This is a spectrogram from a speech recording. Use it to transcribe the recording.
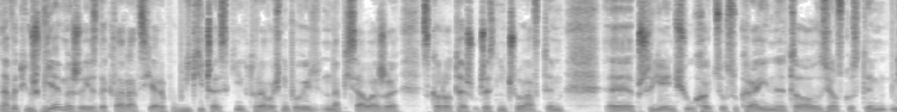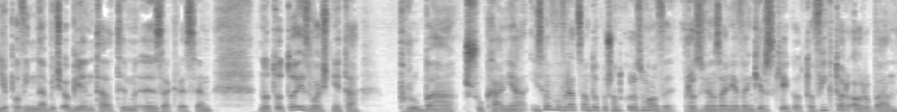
nawet już wiemy, że jest deklaracja Republiki Czeskiej, która właśnie napisała napisała, że skoro też uczestniczyła w tym e, przyjęciu uchodźców z Ukrainy, to w związku z tym nie powinna być objęta tym e, zakresem, no to to jest właśnie ta próba szukania, i znowu wracam do początku rozmowy, rozwiązania węgierskiego. To Viktor Orban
